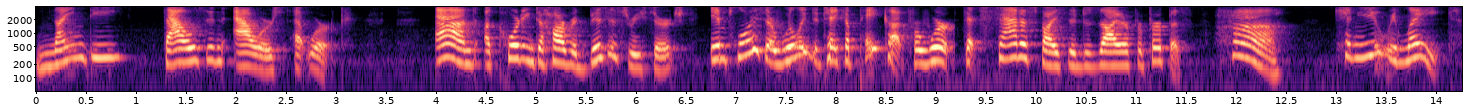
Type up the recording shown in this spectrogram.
90,000 hours at work. And according to Harvard Business Research, employees are willing to take a pay cut for work that satisfies their desire for purpose. Huh, can you relate?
